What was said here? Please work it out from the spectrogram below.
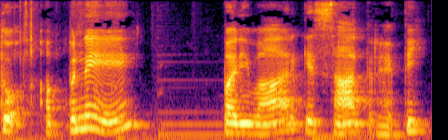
तो अपने परिवार के साथ रहती।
